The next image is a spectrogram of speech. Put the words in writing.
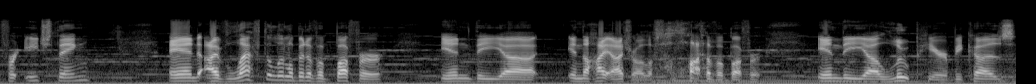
for each thing, and I've left a little bit of a buffer in the uh, in the high. Actually, I left a lot of a buffer in the uh, loop here because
